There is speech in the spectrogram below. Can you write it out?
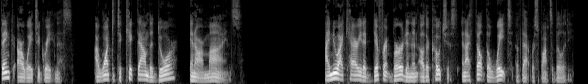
think our way to greatness. I wanted to kick down the door in our minds. I knew I carried a different burden than other coaches, and I felt the weight of that responsibility.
